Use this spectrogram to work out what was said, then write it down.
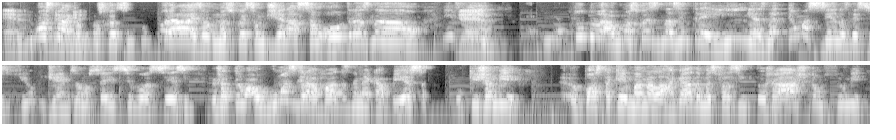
É, Mostrar é que algumas coisas são culturais, algumas coisas são de geração, outras não. Enfim, Tudo, algumas coisas nas entrelinhas, né? Tem umas cenas desse filme, James, eu não sei se você, assim, eu já tenho algumas gravadas na minha cabeça, o que já me. Eu posso estar queimando a largada, mas falo assim, eu já acho que é um filme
